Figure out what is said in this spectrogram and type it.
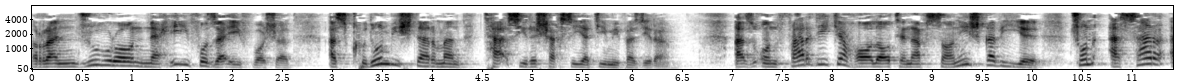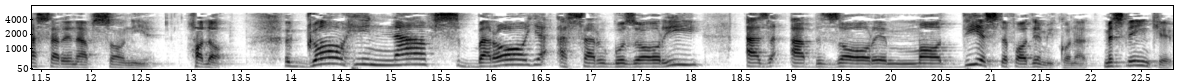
رنجور و نحیف و ضعیف باشد. از کدوم بیشتر من تأثیر شخصیتی میپذیرم؟ از اون فردی که حالات نفسانیش قویه چون اثر اثر نفسانیه. حالا گاهی نفس برای اثرگذاری از ابزار مادی استفاده می کند مثل اینکه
